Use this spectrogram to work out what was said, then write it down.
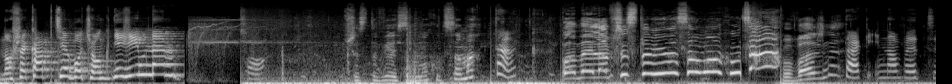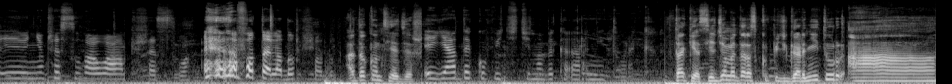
Noszę kapcie, bo ciągnie zimnem. Przestawiłaś samochód sama? Tak. Pamela przestawiła samochód! Co? Poważnie? Tak, i nawet y, nie przesuwała krzesła na fotela do przodu. A dokąd jedziesz? Y, Jadę kupić ci nowy garniturek. Tak jest, jedziemy teraz kupić garnitur, a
